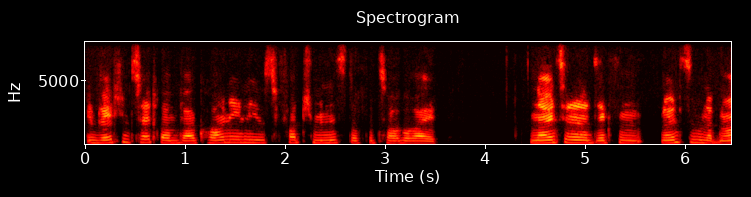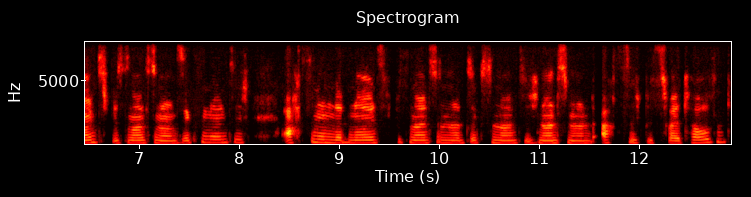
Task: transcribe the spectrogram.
in welchem Zeitraum war Cornelius Fudge Minister für Zauberei? 1996 1990 bis 1996, 1890 bis 1996, 1980 bis 2000,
